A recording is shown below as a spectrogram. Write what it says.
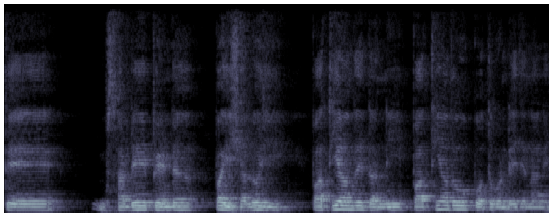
ਤੇ ਸਾਡੇ ਪਿੰਡ ਭਾਈ ਸ਼ਾਲੋ ਜੀ, ਪਾਥੀਆਂ ਦੇ ਦਾਨੀ, ਪਾਥੀਆਂ ਤੋਂ ਪੁੱਤ ਵੰਡੇ ਜਿਨ੍ਹਾਂ ਨੇ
